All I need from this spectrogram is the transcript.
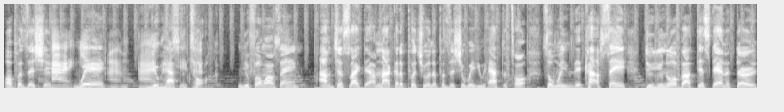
or position I yeah, where I, I you have to appreciate that. talk. You feel what I'm saying? I'm just like that. I'm not gonna put you in a position where you have to talk. So when the cops say, "Do you know about this, that, and the third?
